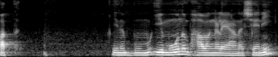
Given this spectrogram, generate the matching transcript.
പത്ത്. ഇന്ന് ഈ മൂന്ന് ഭാവങ്ങളെയാണ് ശനി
